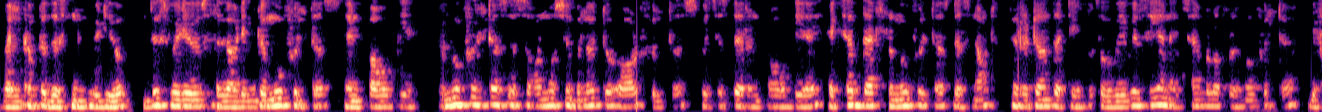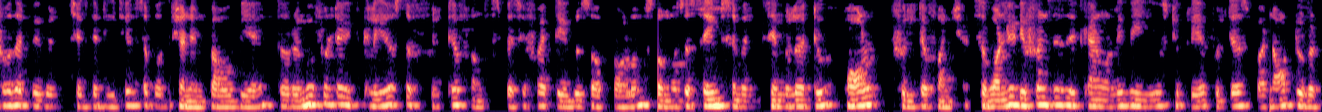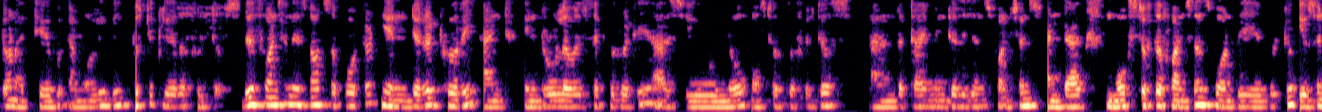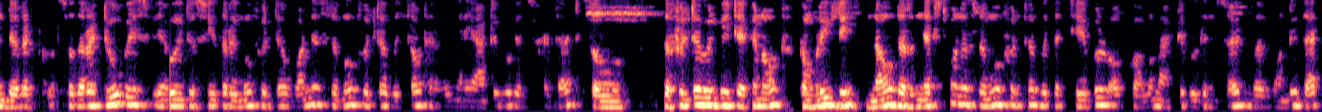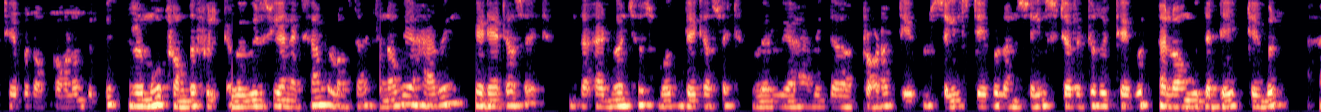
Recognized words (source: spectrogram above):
Welcome to this new video. This video is regarding remove filters in Power BI. Remove filters is almost similar to all filters which is there in Power BI except that remove filters does not return the table. So we will see an example of remove filter. Before that we will check the details about the in Power BI. So remove filter it clears the filter from the specified tables or columns almost the same similar similar to all filter functions. So only difference is it can only be used to clear filters but not to return a table. It can only be used to clear the filters. This function is not supported in direct query and in row level security as you know most of the filters and the time intelligence functions and DAX, most of the functions won't be able to use in direct code. So there are two ways we are going to see the remove filter. One is remove filter without having any attribute inside that. So the filter will be taken out completely. Now the next one is remove filter with a table or column attribute inside where only that table or column will be removed from the filter. We will see an example of that. Now we are having a data set, the AdventureWorks data set where we are having the product table, sales table and sales territory table along with the date table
